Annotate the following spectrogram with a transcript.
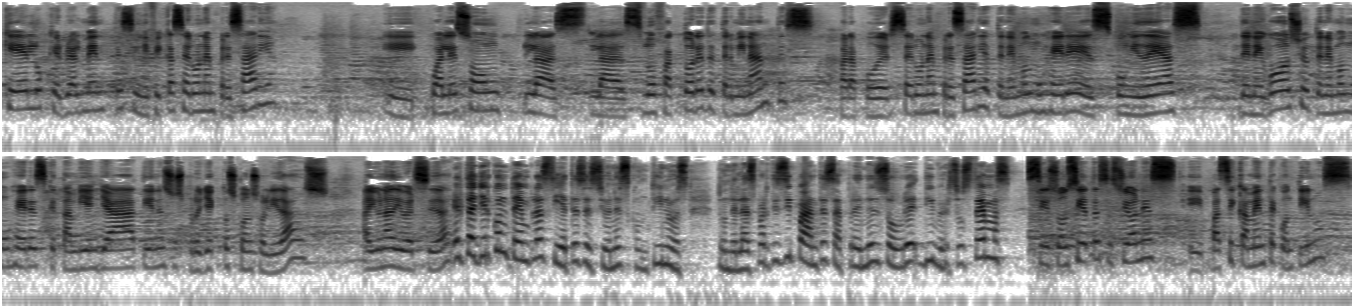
qué es lo que realmente significa ser una empresaria, y cuáles son las, los factores determinantes para poder ser una empresaria. Tenemos mujeres con ideas de negocio, tenemos mujeres que también ya tienen sus proyectos consolidados. Hay una diversidad. El taller contempla siete sesiones continuas, donde las participantes aprenden sobre diversos temas. Sí, son siete sesiones eh, básicamente continuas.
